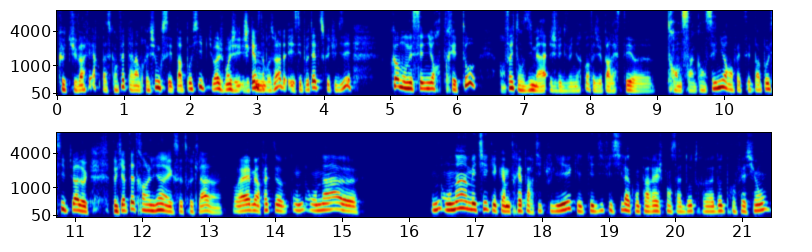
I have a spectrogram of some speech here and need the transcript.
que tu vas faire parce qu'en fait, tu as l'impression que c'est pas possible. Tu vois, moi, j'ai quand même cette mmh. impression-là, et c'est peut-être ce que tu disais comme on est senior très tôt, en fait, on se dit, mais ah, je vais devenir quoi? En fait, je vais pas rester 35 euh, ans senior, en fait, c'est pas possible, tu vois. Donc, il y a peut-être un lien avec ce truc-là. Ouais, mais en fait, on, a. Euh, on a un métier qui est quand même très particulier, qui est, difficile à comparer, je pense, à d'autres d'autres professions.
